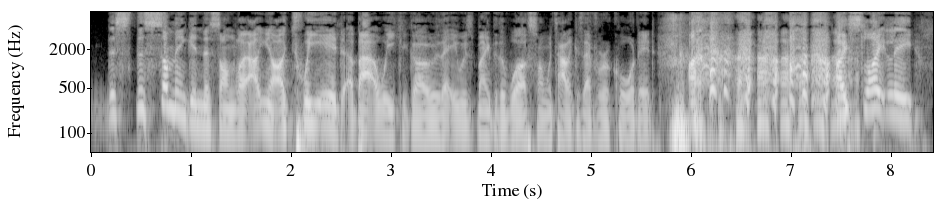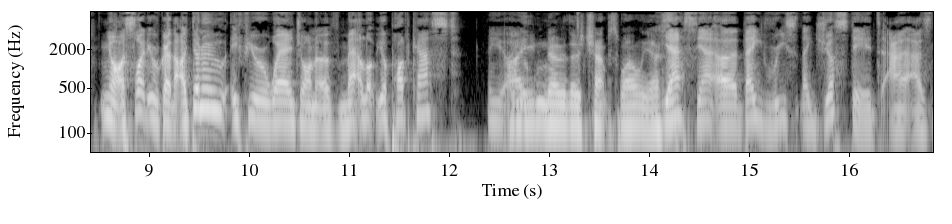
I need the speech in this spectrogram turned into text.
there's there's something in the song. Like you know, I tweeted about a week ago that it was maybe the worst song Metallica's ever recorded. I slightly, you know, I slightly regret that. I don't know if you're aware, John, of Metal Up Your podcast. Are you, are I know those chaps well. Yes. Yes. Yeah. Uh, they re- they just did as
